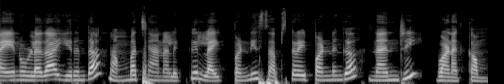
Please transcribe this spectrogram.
பயனுள்ளதாக இருந்தால் நம்ம சேனலுக்கு லைக் பண்ணி சப்ஸ்கிரைப் பண்ணுங்கள் நன்றி வணக்கம்.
